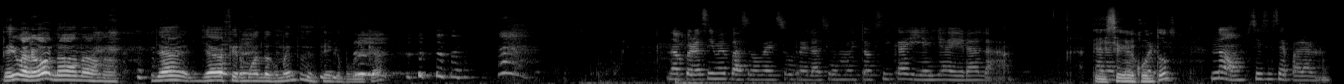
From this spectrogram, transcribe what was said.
¿Te digo algo? No, no, no. Ya, ya firmó el documento, se tiene que publicar. No, pero sí me pasó ver su relación muy tóxica y ella era la... ¿Y siguen fuerte. juntos? No, sí se separaron.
